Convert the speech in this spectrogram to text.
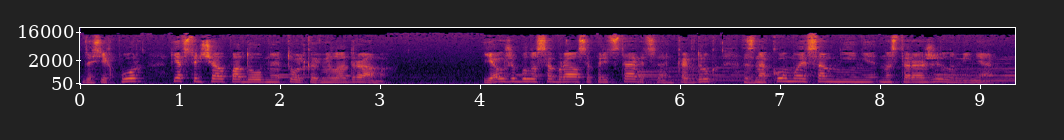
До сих пор я встречал подобное только в мелодрамах. Я уже было собрался представиться, как вдруг знакомое сомнение насторожило меня —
